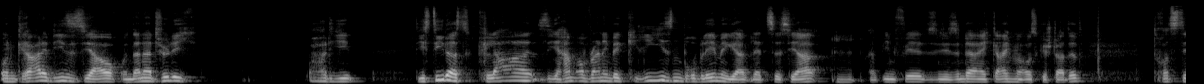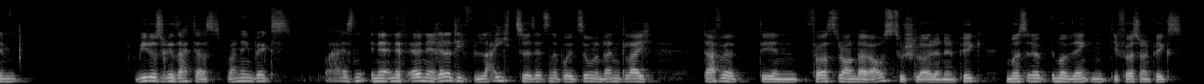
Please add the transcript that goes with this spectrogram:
Und gerade dieses Jahr auch. Und dann natürlich, oh, die, Die Steelers, klar, sie haben auf Running Back Riesenprobleme gehabt letztes Jahr. Mhm. Ihnen fehlt, sie sind da eigentlich gar nicht mehr ausgestattet. Trotzdem, wie du schon gesagt hast, Running Backs in der NFL eine relativ leicht zu ersetzende Position und dann gleich dafür den First Rounder rauszuschleudern, den Pick. Du musst immer bedenken, die First Round Picks,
